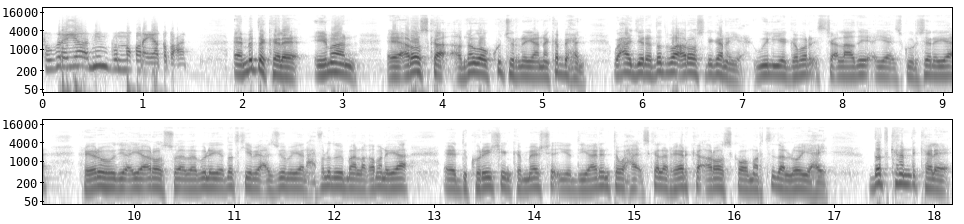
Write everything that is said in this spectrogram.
sawiraya nin buu noqonaya dabcan midda kale iimaan eh, arooska anagoo ku jirna yaanan ka bixin. Waxaa jira dad baa aroos dhiganaya. Wiil iyo gabar isjeclaaday ayaa isguursanaya. Reerahoodii ayaa aroos soo abaabulaya. Dadkii bay casuumayaan. Xaflad weyn baa la qabanaya. Eh, decorationka meesha iyo diyaarinta waxaa iskale reerka arooska oo martida loo yahay. Dadkan kale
